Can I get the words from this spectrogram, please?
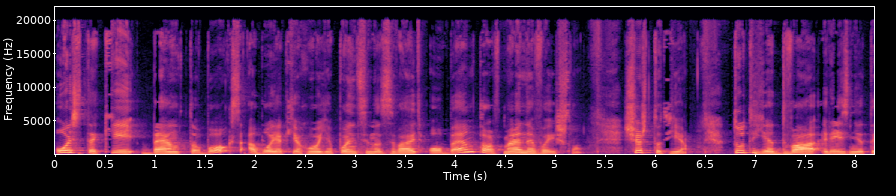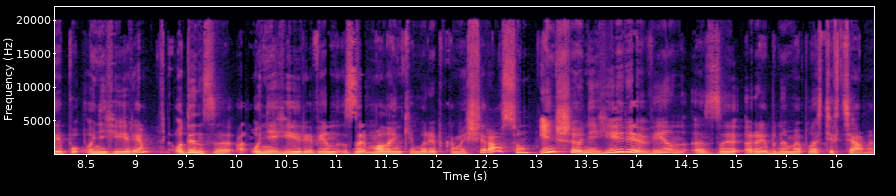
ось такий бенто-бокс, або як його японці називають обенто, в мене вийшло. Що ж тут є? Тут є два різні типи онігірі. Один з онігірі він з маленькими рибками щірасу, інший онігірі він з рибними пластівцями.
